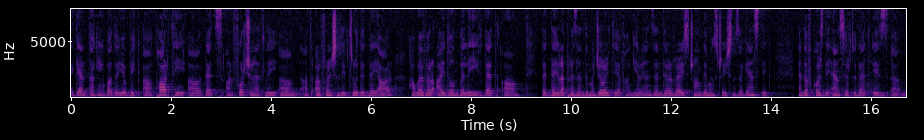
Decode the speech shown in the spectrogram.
again, talking about the Jobbik uh, party, uh, that's unfortunately, um, unfortunately true that they are. However, I don't believe that uh, that they represent the majority of Hungarians, and there are very strong demonstrations against it. And of course, the answer to that is, um,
